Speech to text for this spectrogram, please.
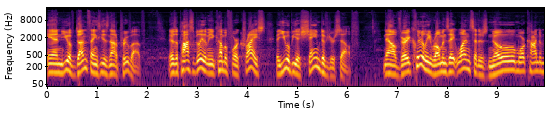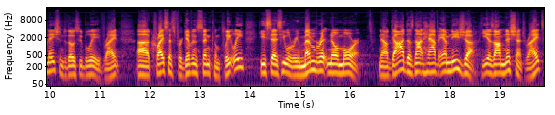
and you have done things he does not approve of. There's a possibility that when you come before Christ, that you will be ashamed of yourself. Now, very clearly, Romans 8 1 said there's no more condemnation to those who believe, right? Uh, Christ has forgiven sin completely. He says he will remember it no more. Now, God does not have amnesia. He is omniscient, right?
